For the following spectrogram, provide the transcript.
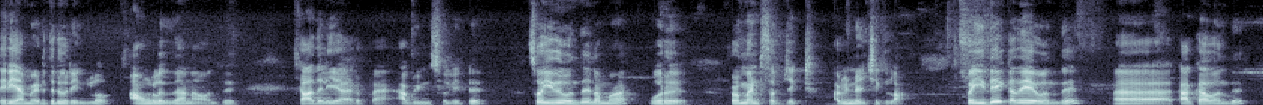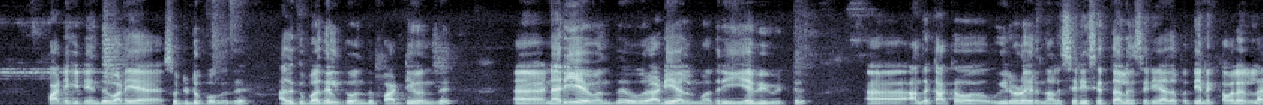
தெரியாமல் எடுத்துகிட்டு வரீங்களோ அவங்களுக்கு தான் நான் வந்து காதலியாக இருப்பேன் அப்படின்னு சொல்லிட்டு. ஸோ இது வந்து நம்ம ஒரு ரொமான்ஸ் சப்ஜெக்ட் அப்படின்னு வச்சுக்கலாம் இப்போ இதே கதையை வந்து காக்கா வந்து பாட்டிக்கிட்டேருந்து வடையை சுட்டுட்டு போகுது. அதுக்கு பதிலுக்கு வந்து பாட்டி வந்து நிறைய நரியை வந்து ஒரு அடியாள் மாதிரி ஏவி விட்டு அந்த காக்கா உயிரோட இருந்தாலும் சரி செத்தாலும் சரி அதை பற்றி எனக்கு கவலை இல்லை.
